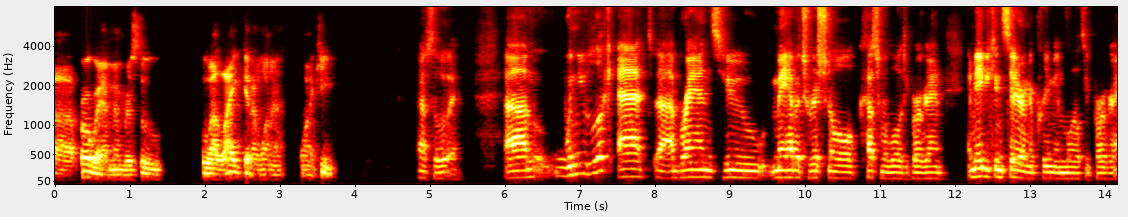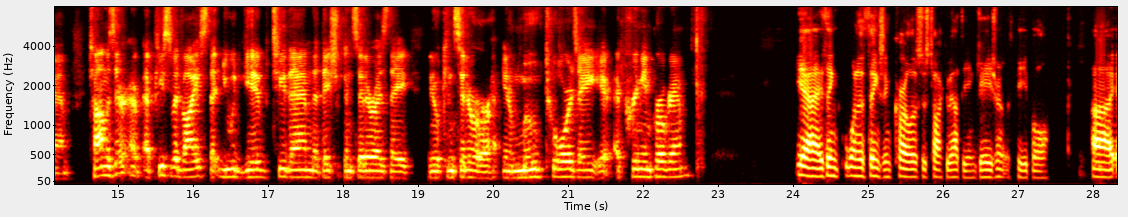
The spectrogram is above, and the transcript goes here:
uh, program members who who I like and I want to want to keep. Absolutely. Um, when you look at uh, brands who may have a traditional customer loyalty program and maybe considering a premium loyalty program, Tom, is there a, a, piece of advice that you would give to them that they should consider as they, you know, consider or you know move towards a, a premium program? Yeah, I think one of the things, and Carlos was talking about the engagement with people. Uh,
